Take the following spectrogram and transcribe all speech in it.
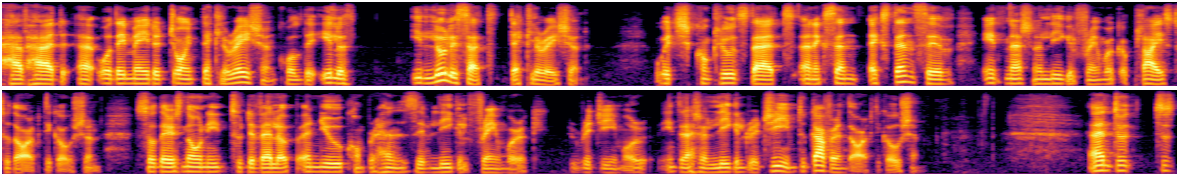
have had, uh, or they made a joint declaration called the Ilulissat Declaration, which concludes that an ex- extensive international legal framework applies to the Arctic Ocean. So there's no need to develop a new comprehensive legal framework regime or international legal regime to govern the Arctic Ocean. And to, to,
